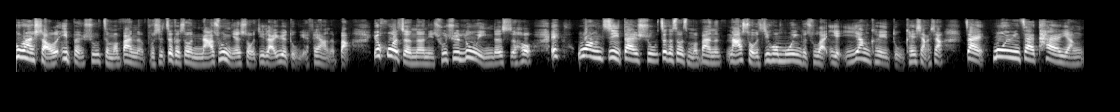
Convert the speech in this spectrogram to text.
突然少了一本书怎么办呢？不是，这个时候你拿出你的手机来阅读也非常的棒。又或者呢，你出去露营的时候，哎，忘记带书，这个时候怎么办呢？拿手机或墨印出来也一样可以读。可以想象，在沐浴在太阳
